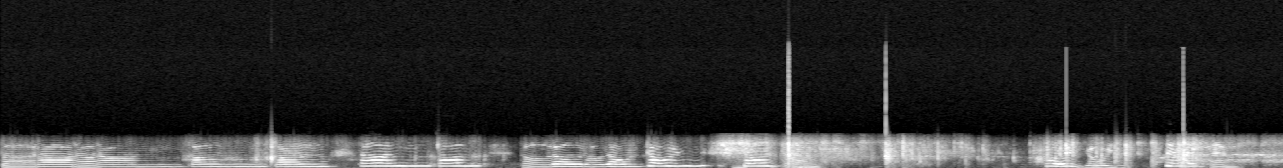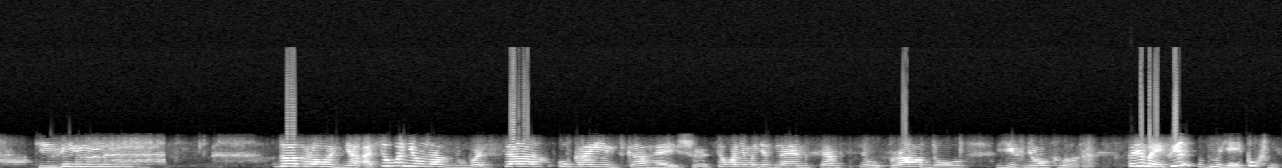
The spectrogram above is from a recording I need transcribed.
Тарараран, тан, тан, тан, тан, тарараран, тан, тан, тан. Ой-ой, ТВ. Доброго дня! А сьогодні у нас в гостях українська гейша. Сьогодні ми дізнаємося всю правду їхнього клану. Прямий ефір з моєї кухні.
